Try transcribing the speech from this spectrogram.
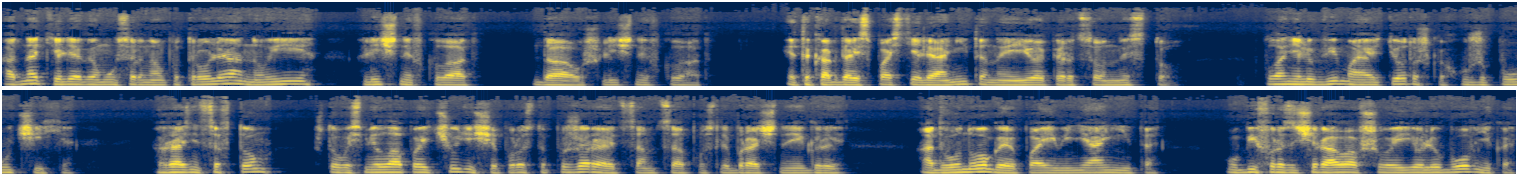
Одна телега мусорного патруля, ну и личный вклад. Да уж, личный вклад. Это когда из постели Анита на ее операционный стол. В плане любви моя тетушка хуже паучихи. Разница в том, что восьмилапое чудище просто пожирает самца после брачной игры, а двуногая по имени Анита, убив разочаровавшего ее любовника,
